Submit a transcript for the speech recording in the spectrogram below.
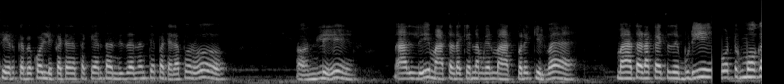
ಸೇರ್ಕೋಬೇಕು ಹಳ್ಳಿ ಕಟ್ಟೆ ಹತ್ತಕ್ಕೆ ಅಂತ ಅಂದಿದ್ದಾನಂತೆ ಪಟೇಲಪ್ಪರು. ಅನ್ಲಿ ಅಲ್ಲಿ ಮಾತಾಡೋಕ್ಕೆ ನಮ್ಗೇನು ಮಾತು ಬರೋಕ್ಕಿಲ್ವಾ ಮಾತಾಡೋಕಾಯ್ತದೆ ಬಿಡಿ. ಒಟ್ಟಿಗೆ ಮಗ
